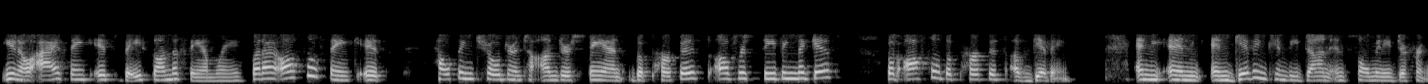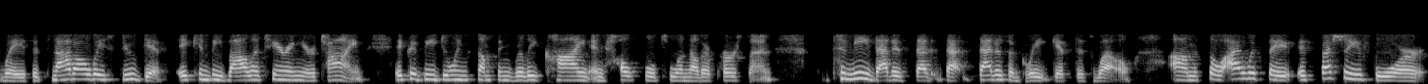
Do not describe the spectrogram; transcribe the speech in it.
you know, I think it's based on the family, but I also think it's helping children to understand the purpose of receiving the gifts, but also the purpose of giving. And, and, and giving can be done in so many different ways. It's not always through gifts. It can be volunteering your time. It could be doing something really kind and helpful to another person to me that is that that that is a great gift as well. Um, so i would say especially for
